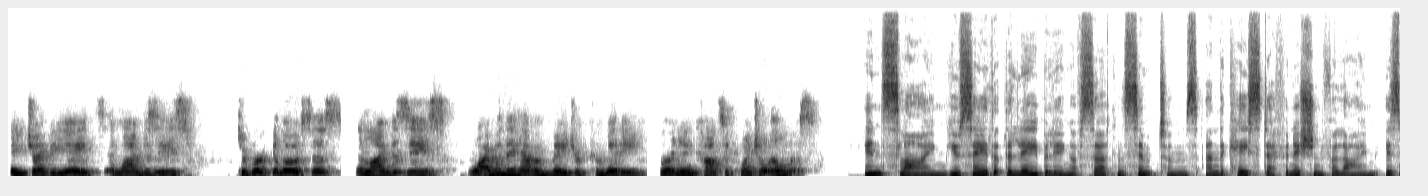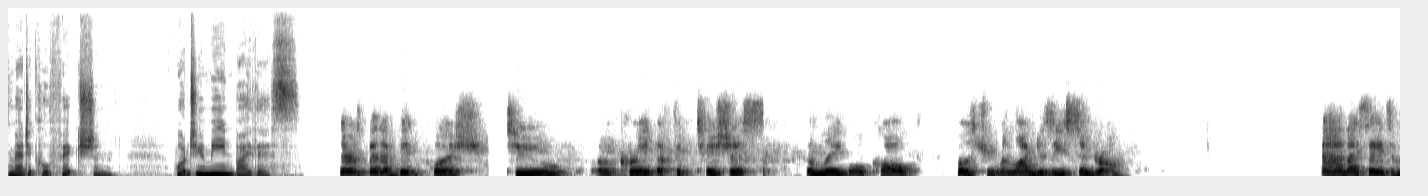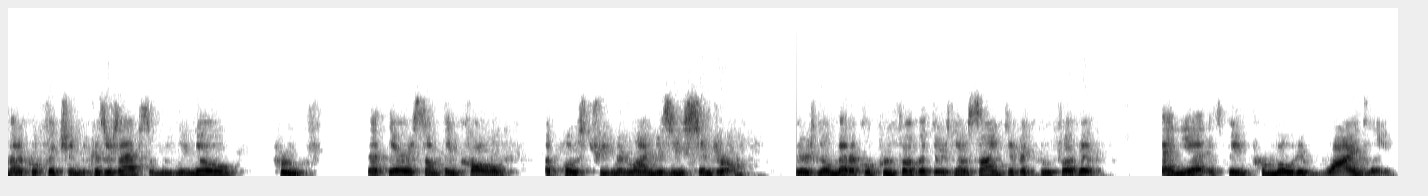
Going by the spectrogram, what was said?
HIV, AIDS, and Lyme disease, tuberculosis, and Lyme disease. Why would they mm-hmm. have a major committee for an inconsequential illness? In Slime, you say that the labelling of certain symptoms and the case definition for Lyme is medical fiction. What do you mean by this? There's been a big push to uh, create a fictitious the label called post treatment Lyme disease syndrome. And I say it's a medical fiction because there's absolutely no proof that there is something called a post treatment Lyme disease syndrome. There's no medical proof of it, there's no scientific proof of it, and yet it's being promoted widely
